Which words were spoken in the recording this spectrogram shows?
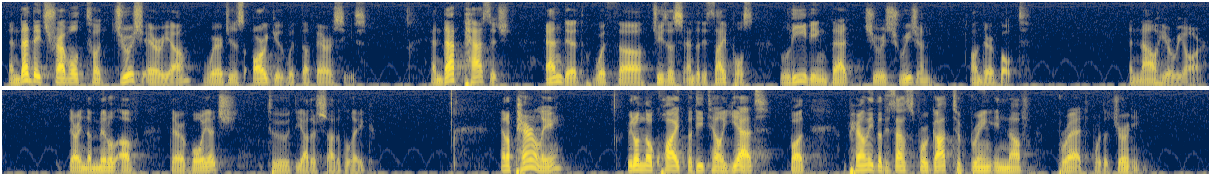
and then they traveled to a Jewish area where Jesus argued with the Pharisees. And that passage ended with uh, Jesus and the disciples leaving that Jewish region on their boat. And now here we are. They're in the middle of their voyage to the other side of the lake. And apparently, we don't know quite the detail yet, but apparently the disciples forgot to bring enough bread for the journey.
